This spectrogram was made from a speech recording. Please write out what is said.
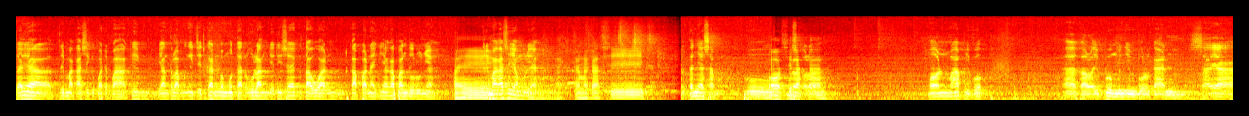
saya terima kasih kepada Pak Hakim yang telah mengizinkan memutar ulang jadi saya ketahuan kapan naiknya, kapan turunnya. Baik, Terima kasih yang mulia. terima kasih. Tanya sama Bu Oh, silahkan. Mohon maaf Ibu, Eh, kalau Ibu menyimpulkan saya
